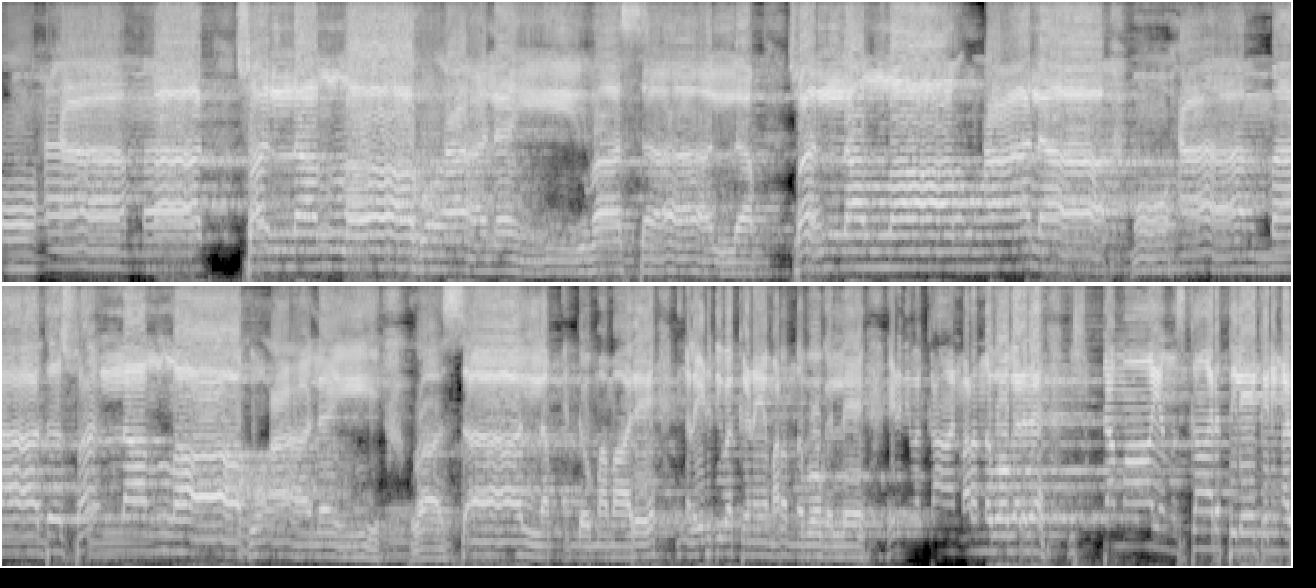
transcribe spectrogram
മുഹമ്മദ് സല്ലല്ലാഹു അലൈഹി വസല്ലം. സല്ലല്ലാഹു അലാ മുഹമ്മദ് സല്ലല്ലാഹു അലൈഹി വസല്ലം. എന്റെ ഉമ്മമാരെ നിങ്ങൾ എഴുതി വെക്കണേ മറന്നു പോകല്ലേ എഴുതി വെക്കാൻ മറന്നു പോകരുത് വിശുദ്ധമായ നിസ്കാരത്തിലേക്ക് നിങ്ങൾ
